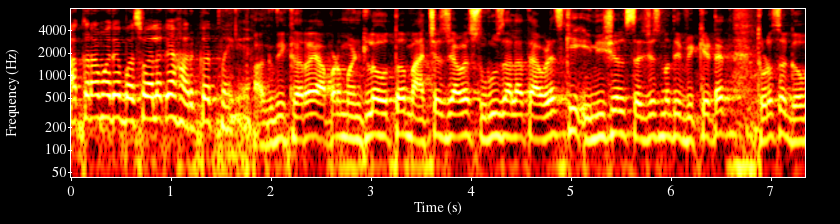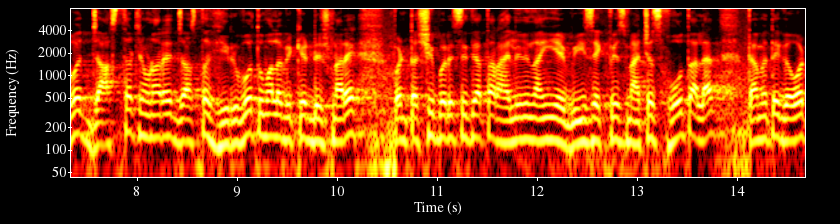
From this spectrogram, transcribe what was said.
अकरामध्ये बसवायला काही हरकत नाही आहे अगदी खरं आहे. आपण म्हटलं होतं मॅचेस ज्यावेळेस सुरू झाला त्यावेळेस की इनिशियल स्टेजेसमध्ये विकेट आहेत. थोडंसं गवत जास्त ठेवणार आहे जास्त हिरवं तुम्हाला विकेट दिसणार आहे. पण तशी परिस्थिती आता राहिलेली नाही आहे वीस एकवीस मॅचेस होत आल्यात. त्यामुळे ते गवत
